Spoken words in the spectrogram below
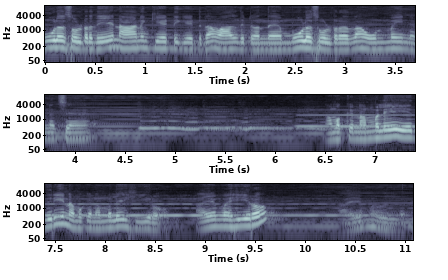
மூளை சொல்கிறதையே நானும் கேட்டு கேட்டு தான் வாழ்ந்துட்டு வந்தேன். மூளை சொல்கிறது தான் உண்மைன்னு நினச்சேன். நமக்கு நம்மளே எதிரி நமக்கு நம்மளே hero I'm a hero I'm a villain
